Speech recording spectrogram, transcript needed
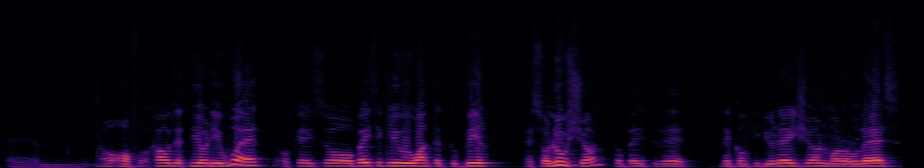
um, of how the theory went. Okay, so basically we wanted to build a solution. So basically the, the configuration more or less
